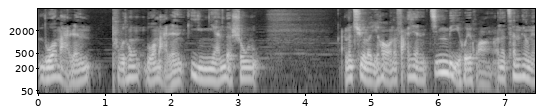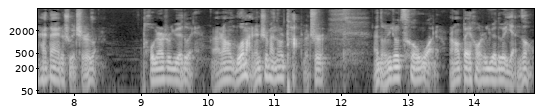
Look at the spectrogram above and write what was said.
罗马人普通罗马人一年的收入。那去了以后，那发现金碧辉煌，那餐厅里还带着水池子。后边是乐队啊，然后罗马人吃饭都是躺着吃，啊，等于就是侧卧着，然后背后是乐队演奏，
